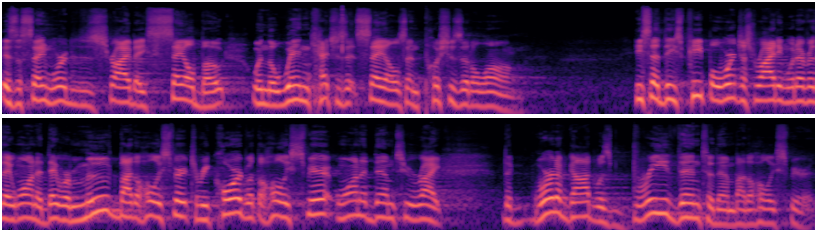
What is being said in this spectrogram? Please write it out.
is the same word to describe a sailboat when the wind catches its sails and pushes it along. He said these people weren't just writing whatever they wanted, they were moved by the Holy Spirit to record what the Holy Spirit wanted them to write. The Word of God was breathed into them by the Holy Spirit.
